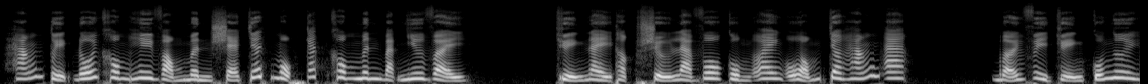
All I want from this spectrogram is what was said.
Hắn tuyệt đối không hy vọng mình sẽ chết một cách không minh bạch như vậy. Chuyện này thật sự là vô cùng oan uổng cho hắn a. Bởi vì chuyện của ngươi.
